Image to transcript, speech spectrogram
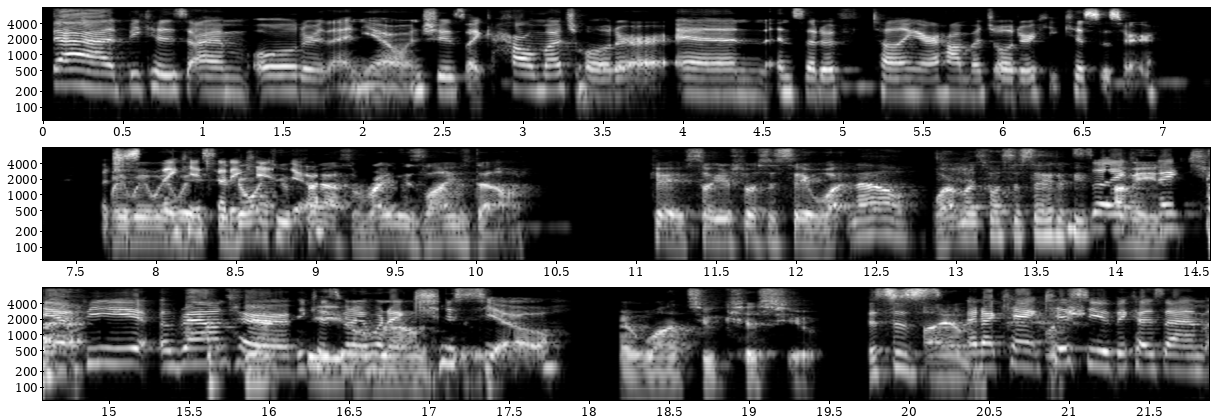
bad because I'm older than you. And she's like, How much older? And instead of telling her how much older, he kisses her. Which Wait, is wait, wait, wait. You're going too do. fast. I'm writing these lines down. Okay, so you're supposed to say what now? What am I supposed to say to people? like, I mean, I can't be around her because be when I want to kiss you. you. I want to kiss you. this is I am. and I can't kiss you because I'm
